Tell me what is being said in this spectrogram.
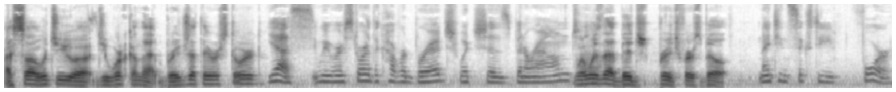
I saw. Would you uh, do you work on that bridge that they restored? Yes, we restored the covered bridge, which has been around. When was uh, that bridge bridge first built? 1964.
